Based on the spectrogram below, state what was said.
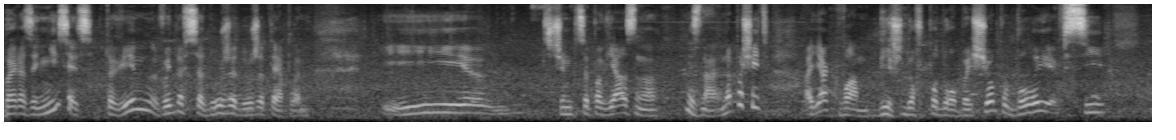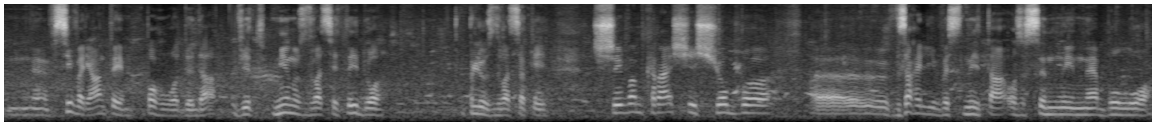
березень місяць, то він видався дуже-дуже теплим. І з чим це пов'язано, не знаю. Напишіть, а як вам більш до вподоби, щоб були всі, всі варіанти погоди, да? від мінус 20 до плюс 20. Чи вам краще, щоб е, взагалі весни та осени не було?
